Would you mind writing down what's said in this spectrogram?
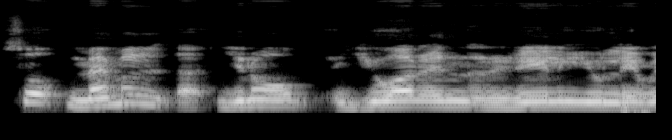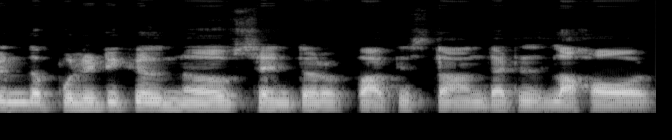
So, Mehmal, uh, you know, you are in really, you live in the political nerve center of Pakistan, that is Lahore,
